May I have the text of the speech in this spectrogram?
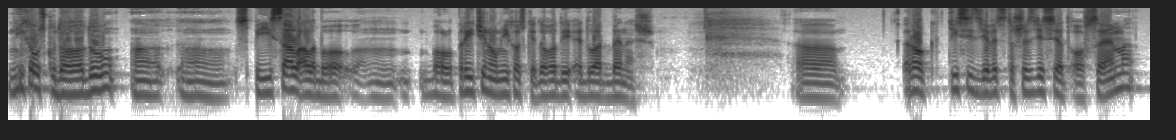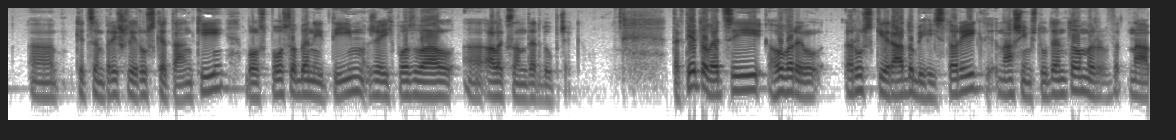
Mnichovskú dohodu e, e, spísal alebo bol príčinou Mnichovskej dohody Eduard Beneš. Rok 1968, keď sem prišli ruské tanky, bol spôsobený tým, že ich pozval Alexander Dubček. Tak tieto veci hovoril ruský rádoby historik našim študentom na,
